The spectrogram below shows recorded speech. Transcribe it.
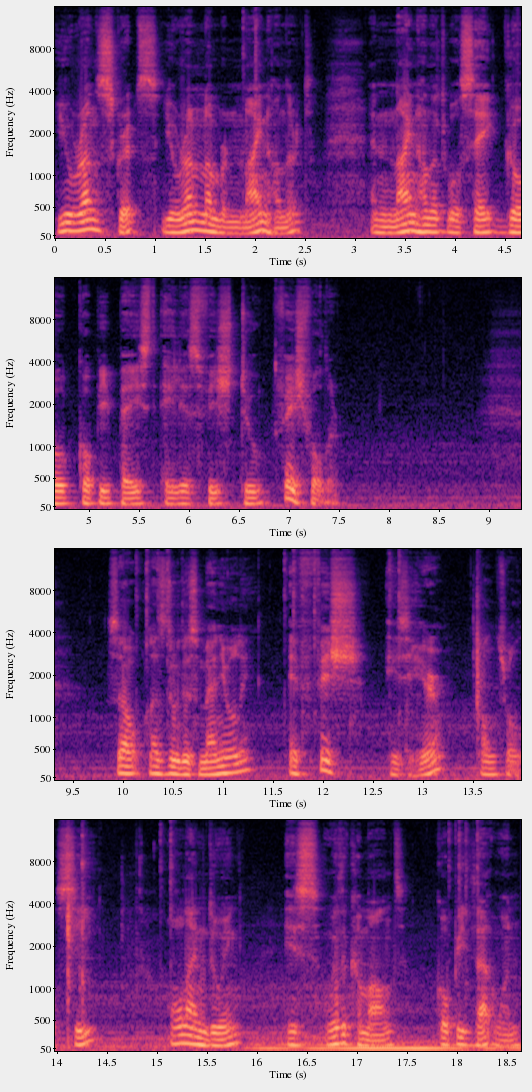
You run scripts, you run number 900, and 900 will say go copy paste alias fish to fish folder. So let's do this manually. If fish is here, control C, all I'm doing is with a command copy that one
